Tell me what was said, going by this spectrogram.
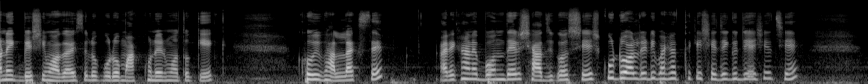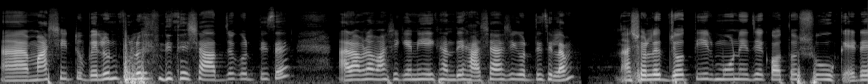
অনেক বেশি মজা হয়েছিল, পুরো মাখনের মতো কেক খুবই ভালো লাগছে। আর এখানে বোনদের সাজগোজ শেষ। কুটু অলরেডি বাসার থেকে সেজে গুজে এসেছে মাসি একটু বেলুন ফুলো দিতে সাহায্য করতেছে। আর আমরা মাসিকে নিয়ে এখান দিয়ে হাসাহাসি করতেছিলাম। আসলে জ্যোতির মনে যে কত সুখ, এটা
